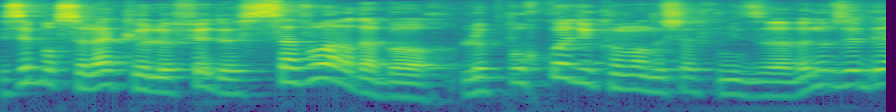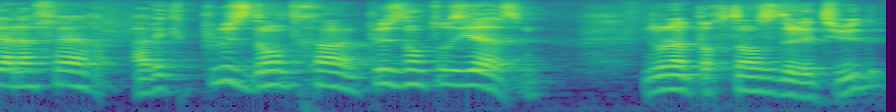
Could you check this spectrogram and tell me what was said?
Et c'est pour cela que le fait de savoir d'abord le pourquoi du comment de chaque mitzvah va nous aider à la faire avec plus d'entrain, plus d'enthousiasme. D'où l'importance de l'étude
